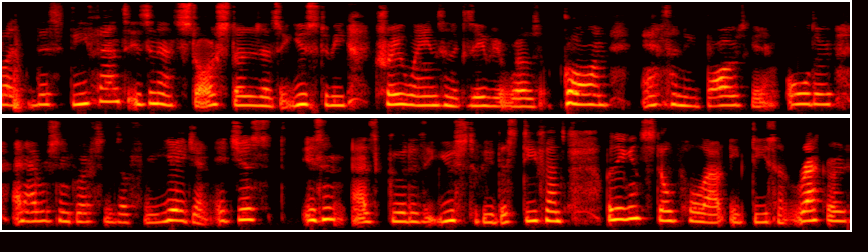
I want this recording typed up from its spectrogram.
but this defense isn't as star studded as it used to be. Trae Waynes and Xavier Rhodes are gone. Anthony Barr's getting older, and Everson Griffen's a free agent. It just isn't as good as it used to be, this defense, but they can still pull out a decent record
